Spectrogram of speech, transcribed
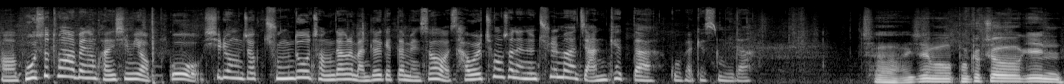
어, 보수 통합에는 관심이 없고 실용적 중도 정당을 만들겠다면서 4월 총선에는 출마하지 않겠다고 밝혔습니다. 자, 이제 뭐 본격적인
